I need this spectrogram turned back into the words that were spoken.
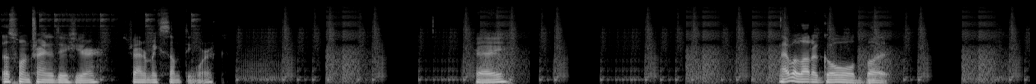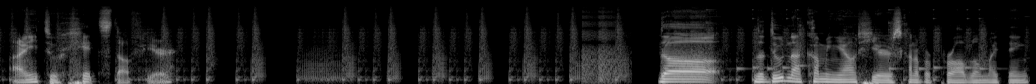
That's what I'm trying to do here. Trying to make something work. Okay. I have a lot of gold, but I need to hit stuff here. The the dude not coming out here is kind of a problem, I think.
